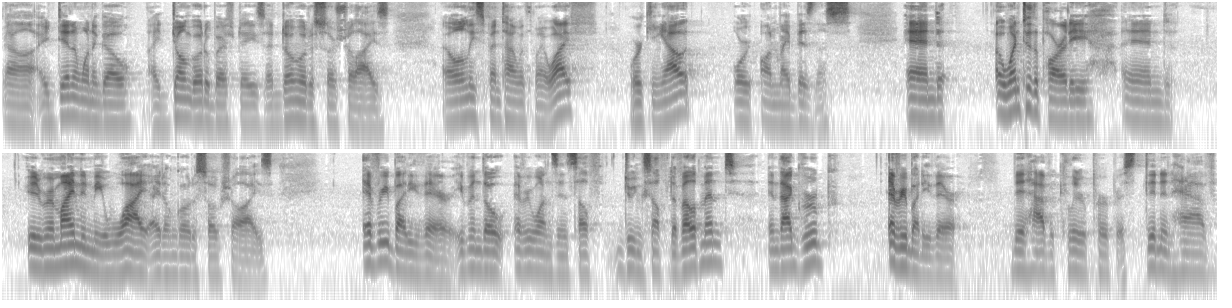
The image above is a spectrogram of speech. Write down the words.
Uh, I didn't want to go. I don't go to birthdays. I don't go to socialize. I only spend time with my wife, working out, or on my business. And I went to the party, and it reminded me why I don't go to socialize. Everybody there, even though everyone's in self doing self development in that group, everybody there did have a clear purpose, didn't have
